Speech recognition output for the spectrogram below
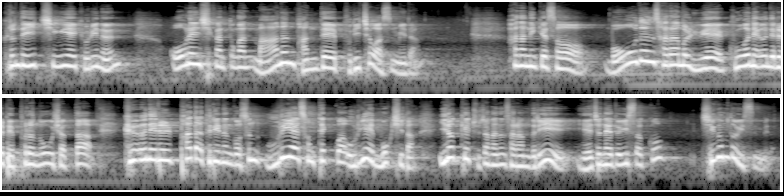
그런데 이 칭의의 교리는 오랜 시간 동안 많은 반대에 부딪혀 왔습니다. 하나님께서 모든 사람을 위해 구원의 은혜를 베풀어 놓으셨다. 그 은혜를 받아들이는 것은 우리의 선택과 우리의 몫이다. 이렇게 주장하는 사람들이 예전에도 있었고 지금도 있습니다.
